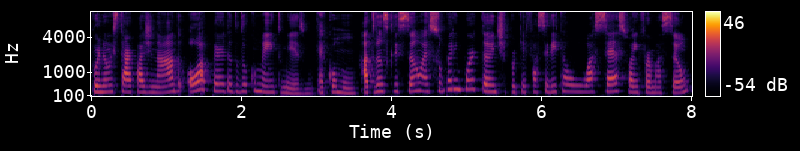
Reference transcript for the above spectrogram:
por não estar paginado ou a perda do documento mesmo. É comum. A transcrição é super importante porque facilita o acesso à informação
